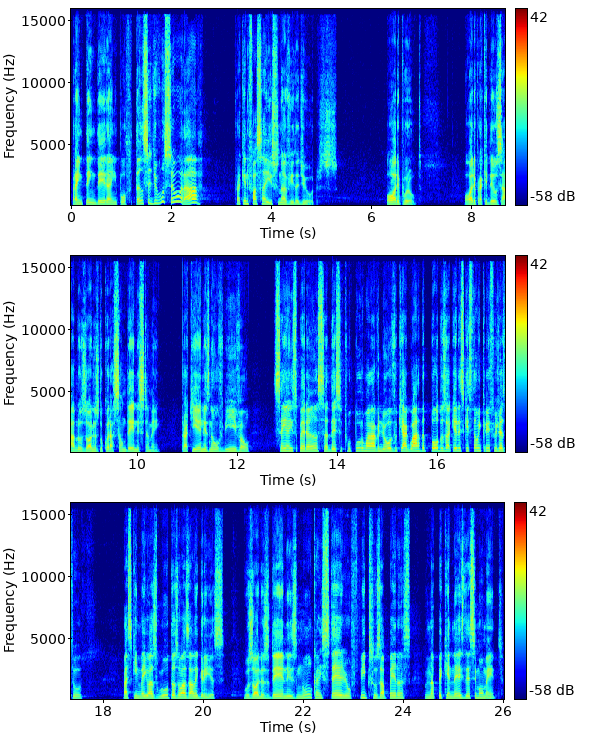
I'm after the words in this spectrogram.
para entender a importância de você orar, para que Ele faça isso na vida de outros. Ore por outros. Ore para que Deus abra os olhos do coração deles também, para que eles não vivam sem a esperança desse futuro maravilhoso que aguarda todos aqueles que estão em Cristo Jesus. Mas que em meio às lutas ou às alegrias, os olhos deles nunca estejam fixos apenas na pequenez desse momento,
